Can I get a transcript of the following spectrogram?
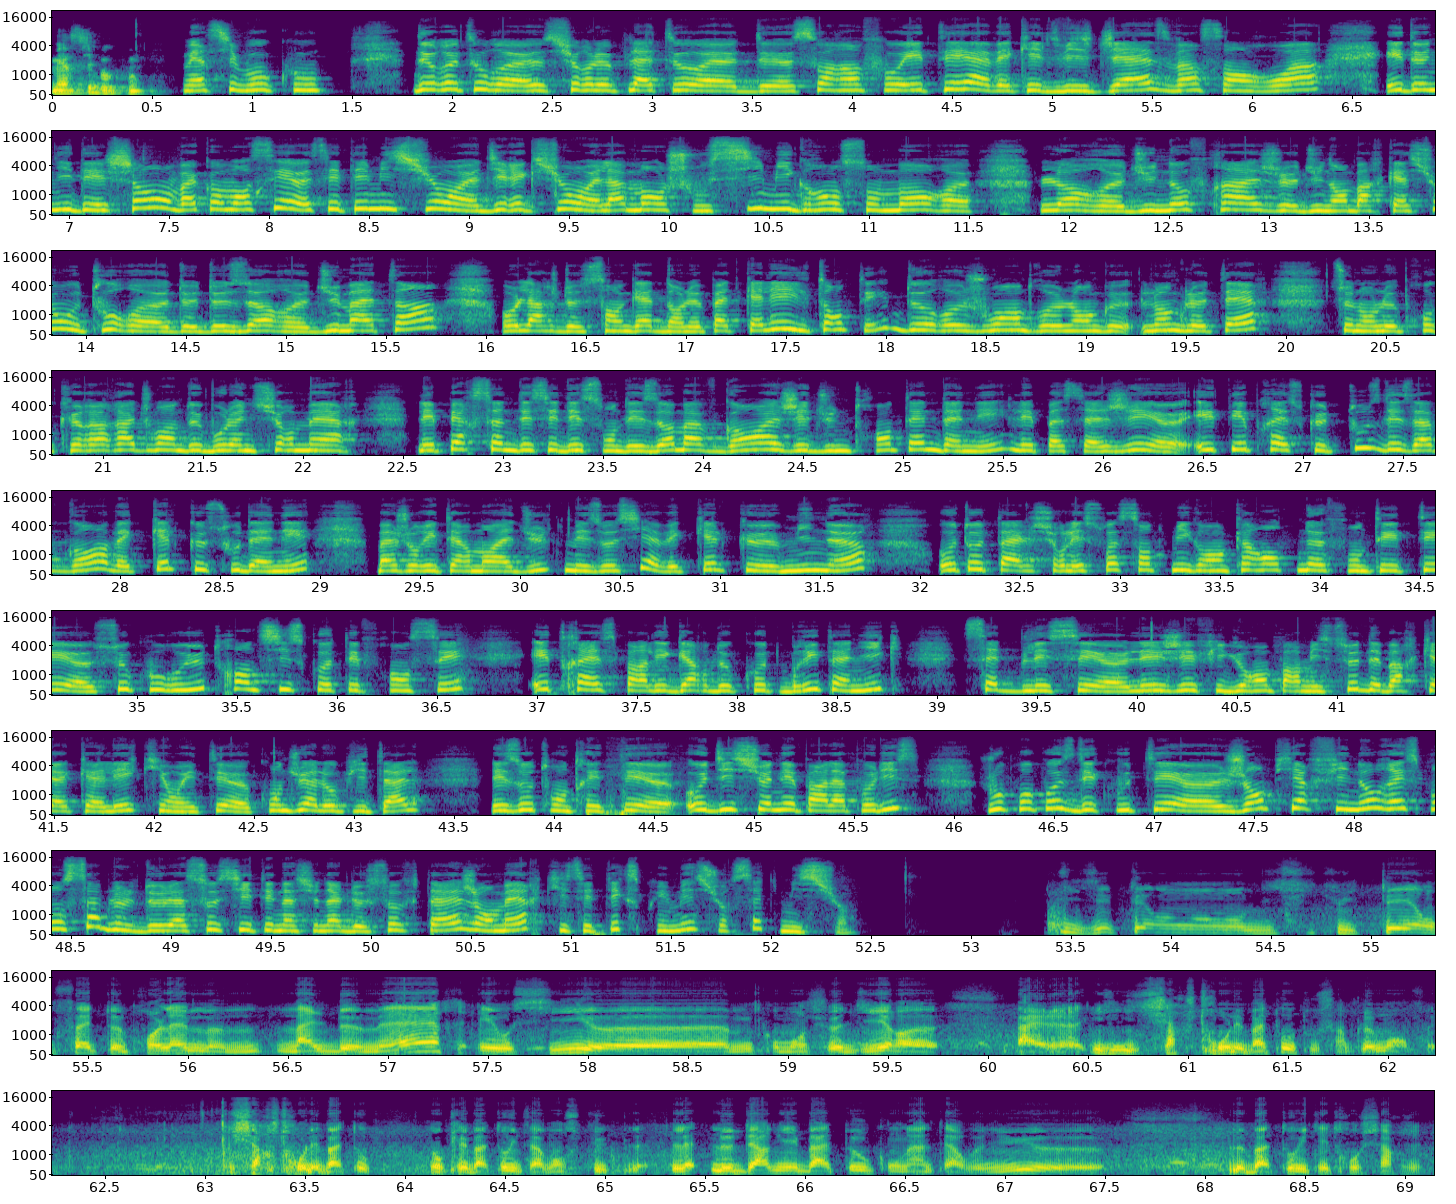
Merci beaucoup. Merci beaucoup. De retour euh, sur le plateau euh, de Soir Info été avec Edwige Jazz, Vincent Roy et Denis Deschamps. On va commencer euh, cette émission direction la Manche où six migrants sont morts lors du naufrage d'une embarcation autour de 2 heures du matin au large de Sangatte dans le Pas-de-Calais. Ils tentaient de rejoindre l'Angleterre. Selon le procureur adjoint de Boulogne-sur-Mer, les personnes décédées sont des hommes afghans âgés d'une trentaine d'années. Les passagers étaient presque tous des Afghans avec quelques Soudanais, majoritairement adultes, mais aussi avec quelques mineurs. Au total, sur les 60 migrants, 49 ont été euh, secourus, 36 côté français et 13 par les gardes-côtes britanniques. 7 blessés euh, légers figurant parmi ceux débarqués à Calais qui ont été euh, conduits à l'hôpital. Les autres ont été auditionnés par la police. Je vous propose d'écouter Jean-Pierre Finot, responsable de la Société nationale de sauvetage en mer, qui s'est exprimé sur cette mission. Ils étaient en difficulté, en fait, problème mal de mer et aussi, euh, comment je veux dire, euh, bah, ils cherchent trop les bateaux, tout simplement, en fait. Ils cherchent trop les bateaux. Donc les bateaux, ils n'avancent plus. Le, dernier bateau qu'on a intervenu, euh, le bateau était trop chargé.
